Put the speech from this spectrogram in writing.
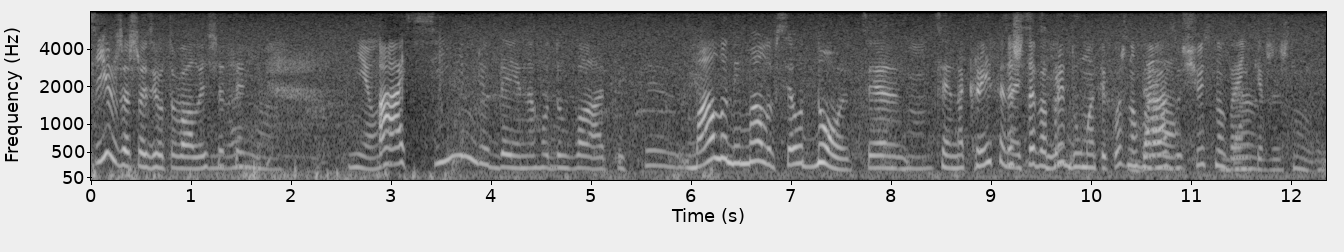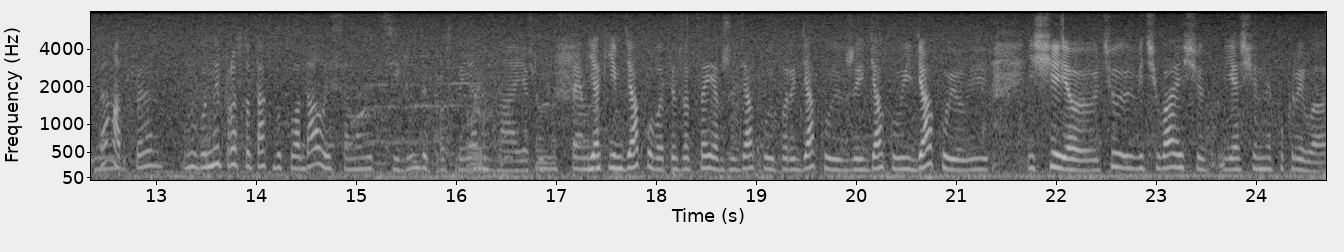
всі вже щось готували, ще ти ні. Ага. Ні, у нас А сім людей нагодувати, це мало не мало, все одно. Це, Мгм. це накрити Це на ж треба придумати кожного Да. разу щось новеньке Да. вже ж. Ну Да. да, це ну вони просто так викладалися, молодці люди. Просто я не знаю, як як їм дякувати за це. Я вже дякую, передякую, вже і дякую, і дякую. І, і ще я чу- відчуваю, що я ще не покрила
